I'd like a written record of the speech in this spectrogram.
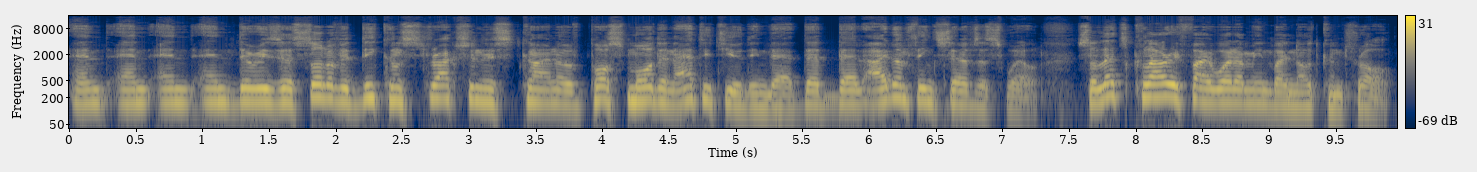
And and and and there is a sort of a deconstructionist kind of postmodern attitude in that that that I don't think serves us well. So let's clarify what I mean by not control.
